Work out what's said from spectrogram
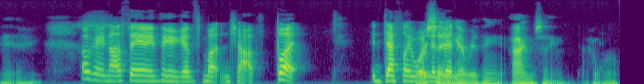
Yeah, okay, not saying anything against mutton chops, but it definitely We're wouldn't have saying been. everything. I'm saying I will.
